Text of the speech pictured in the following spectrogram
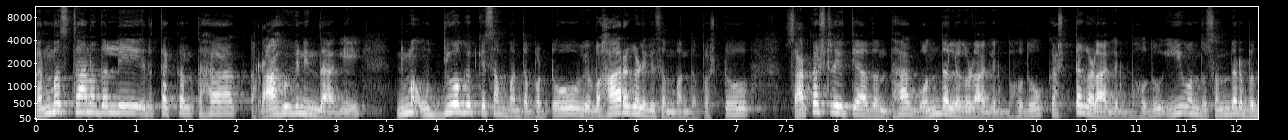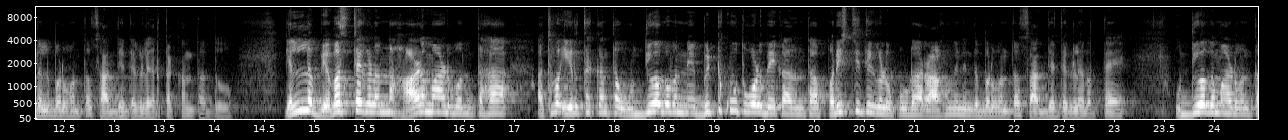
ಕರ್ಮಸ್ಥಾನದಲ್ಲಿ ಇರತಕ್ಕಂತಹ ರಾಹುವಿನಿಂದಾಗಿ ನಿಮ್ಮ ಉದ್ಯೋಗಕ್ಕೆ ಸಂಬಂಧಪಟ್ಟು, ವ್ಯವಹಾರಗಳಿಗೆ ಸಂಬಂಧಪಟ್ಟು ಸಾಕಷ್ಟು ರೀತಿಯಾದಂತಹ ಗೊಂದಲಗಳಾಗಿರಬಹುದು, ಕಷ್ಟಗಳಾಗಿರಬಹುದು ಈ ಒಂದು ಸಂದರ್ಭದಲ್ಲಿ ಬರುವಂಥ ಸಾಧ್ಯತೆಗಳಿರ್ತಕ್ಕಂಥದ್ದು. ಎಲ್ಲ ವ್ಯವಸ್ಥೆಗಳನ್ನು ಹಾಳು ಮಾಡುವಂತಹ ಅಥವಾ ಇರತಕ್ಕಂಥ ಉದ್ಯೋಗವನ್ನೇ ಬಿಟ್ಟು ಕೂತ್ಕೊಳ್ಬೇಕಾದಂತಹ ಪರಿಸ್ಥಿತಿಗಳು ಕೂಡ ರಾಹುವಿನಿಂದ ಬರುವಂಥ ಸಾಧ್ಯತೆಗಳಿರುತ್ತೆ. ಉದ್ಯೋಗ ಮಾಡುವಂಥ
